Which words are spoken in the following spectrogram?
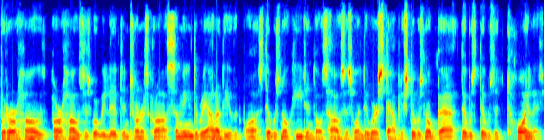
but our house, our houses where we lived in Turner's Cross, I mean, the reality of it was there was no heat in those houses when they were established. There was no bath. There was there was a toilet,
